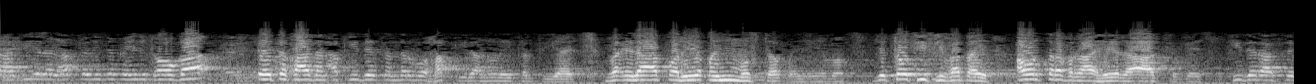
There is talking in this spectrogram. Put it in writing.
الحق کے نیچے کہیں لکھا ہوگا اعتقاد عقیدے کے اندر وہ حق کی رہنمائی کرتی ہے۔ وہ علاق مستقیم یہ چوتھی صفت ہے، اور طرف راہ راست کے سیدھے راستے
